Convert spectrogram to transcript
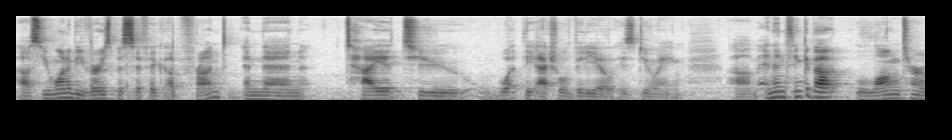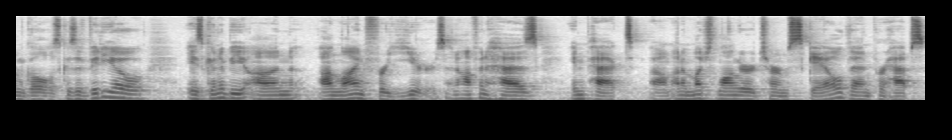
Uh, so you want to be very specific up front and then tie it to what the actual video is doing. Um, and then think about long-term goals because a video is going to be on online for years and often has impact um, on a much longer term scale than perhaps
